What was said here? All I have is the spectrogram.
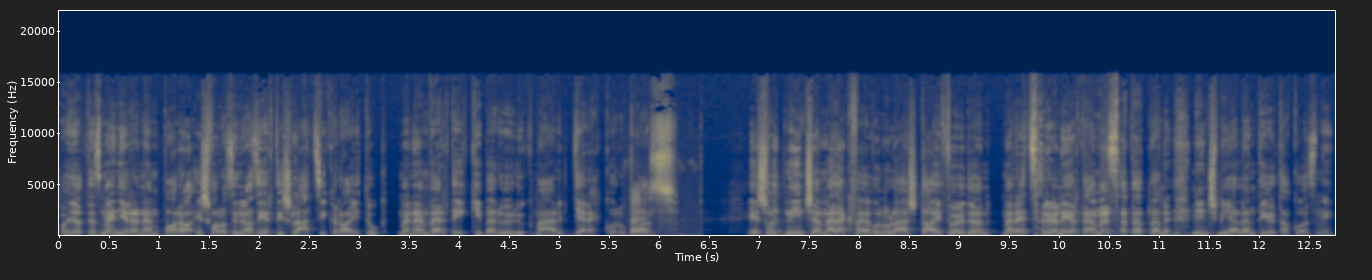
hogy ott ez mennyire nem para, és valószínű azért is látszik rajtuk, mert nem verték ki belőlük már gyerekkorukban. Persze. És hogy nincsen meleg felvonulás Tájföldön, mert egyszerűen értelmezhetetlen, nincs mi ellen tiltakozni.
